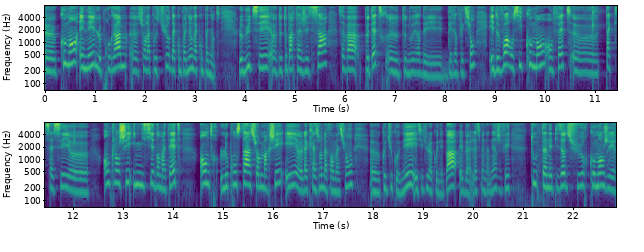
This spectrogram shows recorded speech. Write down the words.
euh, comment est né le programme euh, sur la posture d'accompagnant d'accompagnante. Le but c'est de te partager ça, ça va peut-être te nourrir des, des, réflexions et de voir aussi comment en fait tac ça s'est enclenché, initié dans ma tête entre le constat sur le marché et la création de la formation que tu connais. Et si tu la connais pas, et eh ben la semaine dernière j'ai fait tout un épisode sur comment j'ai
